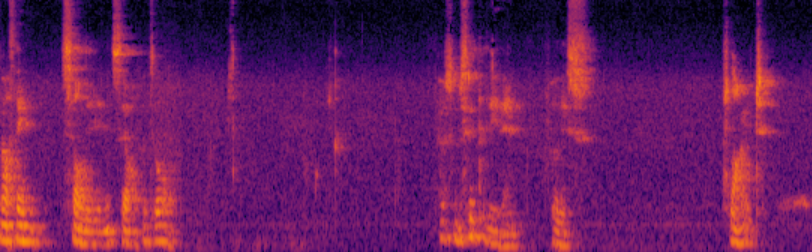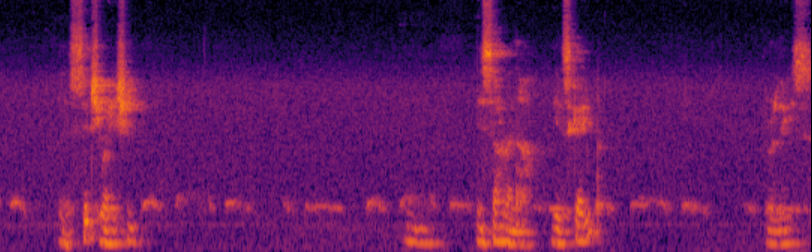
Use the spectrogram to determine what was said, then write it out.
Nothing solid in itself at all. Have some sympathy then for this plight, for this situation. Mm. Nissarana, the escape, the release,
